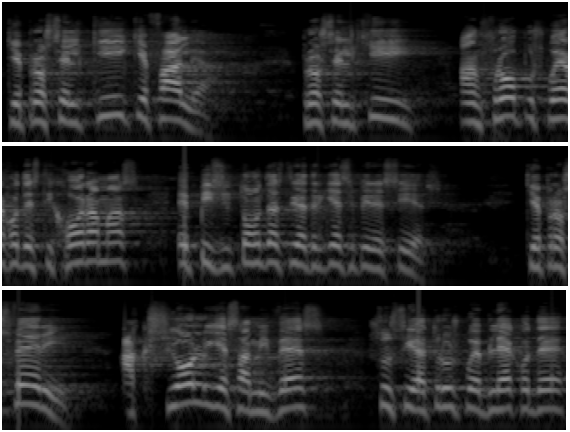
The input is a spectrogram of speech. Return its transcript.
και προσελκύει κεφάλαια, προσελκύει ανθρώπους που έρχονται στη χώρα μας επιζητώντας τις ιατρικές υπηρεσίες και προσφέρει αξιόλογες αμοιβές στους ιατρούς που εμπλέκονται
